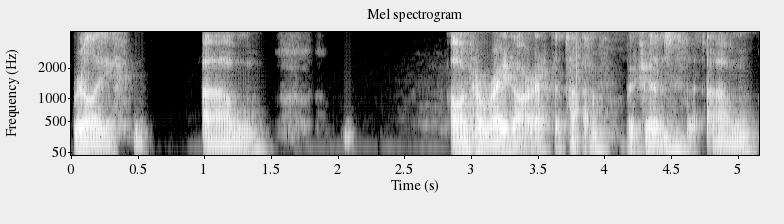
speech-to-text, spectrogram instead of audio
really um, on her radar at the time because mm-hmm. um,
